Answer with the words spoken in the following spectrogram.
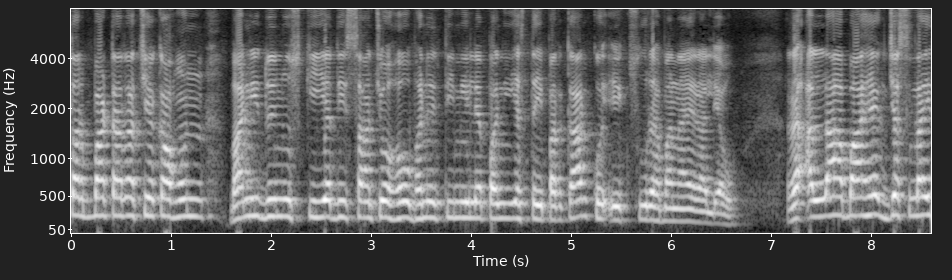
तर्फबाट रचेका हुन्। भनिदिनुहोस् कि यदि साँचो हो भने तिमीले पनि यस्तै प्रकारको एक सुरह बनाएर ल्याऊ। र अल्लाह बाहेक जसलाई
